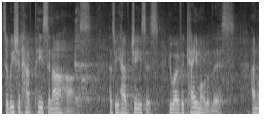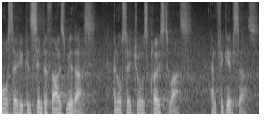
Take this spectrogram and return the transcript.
So we should have peace in our hearts as we have Jesus who overcame all of this and also who can sympathize with us and also draws close to us and forgives us.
